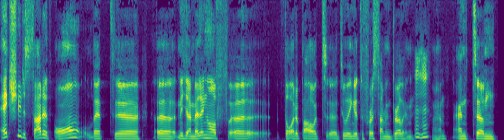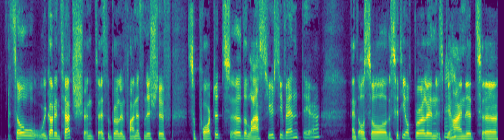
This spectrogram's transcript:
actually, it started all that uh, Michael Mellinghoff uh, thought about uh, doing it the first time in Berlin. Mm-hmm. and um, so we got in touch, and as the Berlin Finance Initiative supported uh, the last year's event there, and also the city of Berlin is mm-hmm. behind it. Uh,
